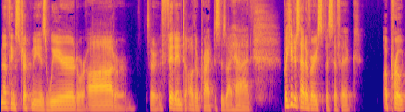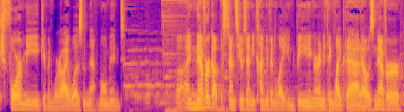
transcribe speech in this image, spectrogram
Nothing struck me as weird or odd or sort of fit into other practices I had. But he just had a very specific approach for me, given where I was in that moment. Uh, I never got the sense he was any kind of enlightened being or anything like that. I was never,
